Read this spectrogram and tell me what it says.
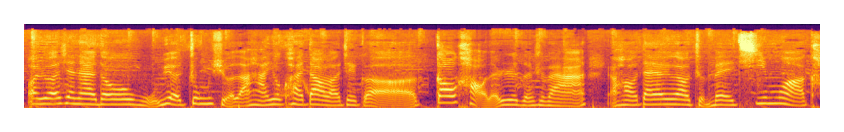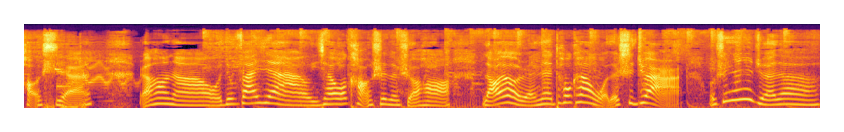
话说现在都五月中旬了哈，又快到了这个高考的日子是吧？然后大家又要准备期末考试，然后呢，我就发现啊，以前我考试的时候，老有人在偷看我的试卷，我瞬间就觉得。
